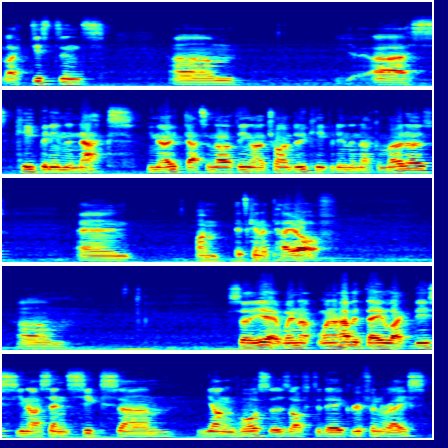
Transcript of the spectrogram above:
like distance um, uh, keep it in the Naks you know that's another thing I try and do keep it in the Nakamoto's and I'm it's gonna pay off um, so yeah, when I, when I have a day like this, you know, I send six um, young horses off to their Griffin race,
